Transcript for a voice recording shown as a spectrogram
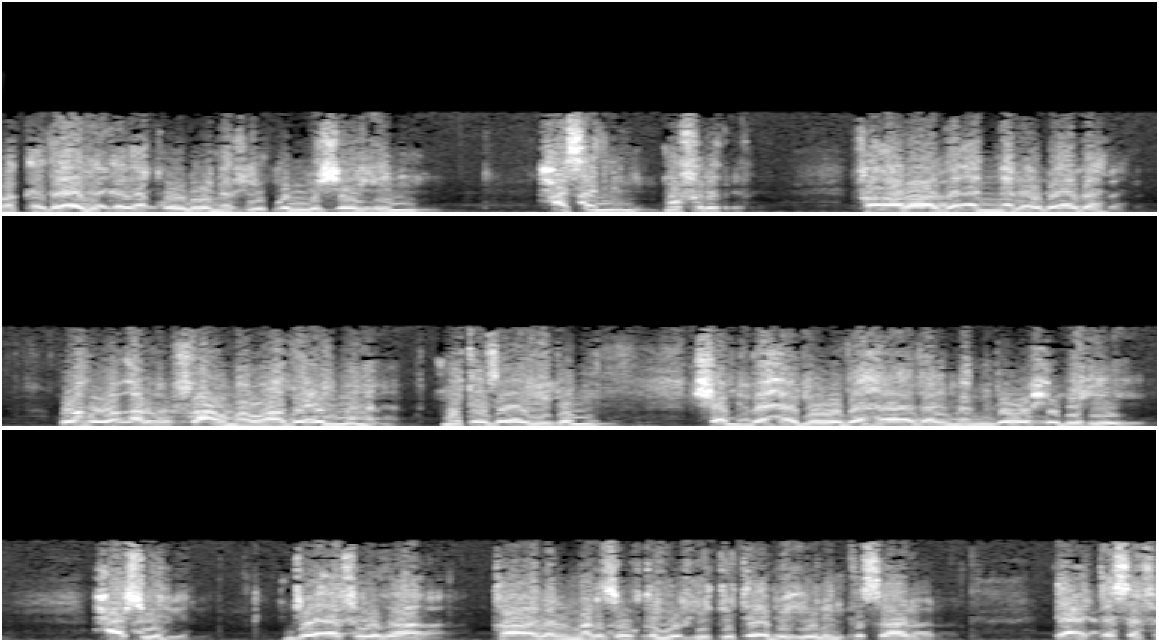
وكذلك يقولون في كل شيء حسن مفرط. فأراد أن العباب وهو أرفع مواضع الماء متزايد شبه جود هذا الممدوح به. حاشية. جاء في ضاء قال المرزوقي في كتابه الانتصار اعتسف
